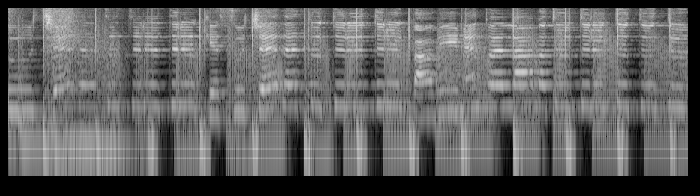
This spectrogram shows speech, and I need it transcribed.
Che succede? Tutturuturu, che succede? Tutturuturu, il pavimento è lava. Tutturuturu,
